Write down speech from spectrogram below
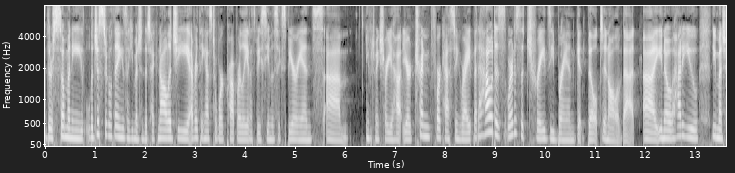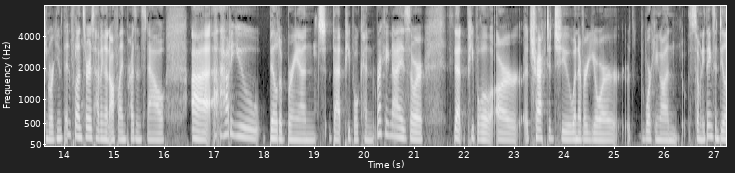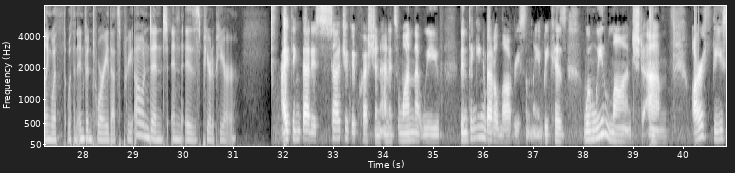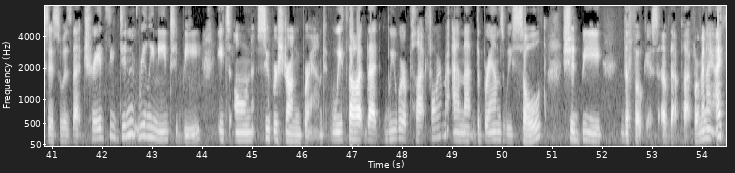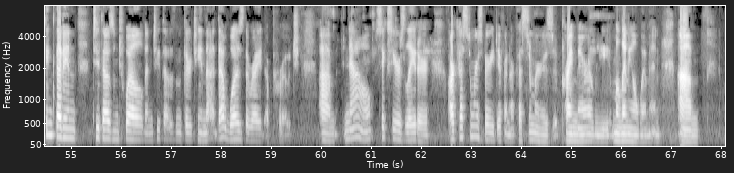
there's so many logistical things, like you mentioned, the technology, everything has to work properly. It has to be a seamless experience. Um, you have to make sure you have your trend forecasting right. But how does where does the Tradesy brand get built in all of that? Uh, you know, how do you you mentioned working with influencers, having an offline presence now. Uh, how do you build a brand that people can recognize or that people are attracted to whenever you're working on so many things and dealing with with an inventory that's pre-owned and and is peer to peer? I think that is such a good question, and it's one that we've been thinking about a lot recently because when we launched, um, our thesis was that Tradesy didn't really need to be its own super strong brand. We thought that we were a platform and that the brands we sold should be the focus of that platform. And I, I, think that in 2012 and 2013, that, that was the right approach. Um, now, six years later, our customer is very different. Our customer is primarily millennial women. Um,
